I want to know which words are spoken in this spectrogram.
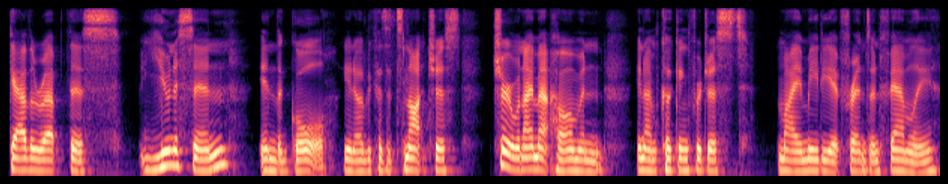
gather up this unison in the goal, you know, because it's not just sure when I'm at home and you know I'm cooking for just my immediate friends and family,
